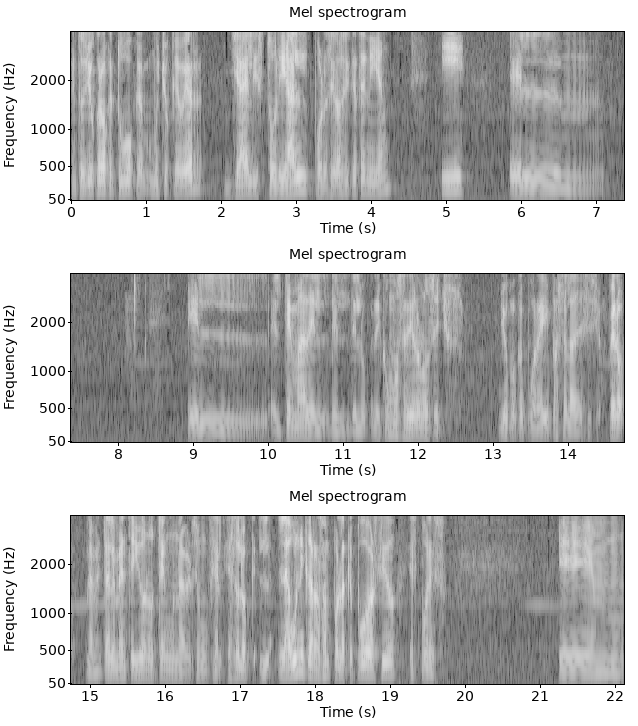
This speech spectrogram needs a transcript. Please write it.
Entonces yo creo que tuvo que, mucho que ver ya el historial, por decirlo así, que tenían y el el, tema de, cómo se dieron los hechos. Yo creo que por ahí pasa la decisión. Pero lamentablemente yo no tengo una versión oficial. Eso es lo que, la, única razón por la que pudo haber sido es por eso. Em,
